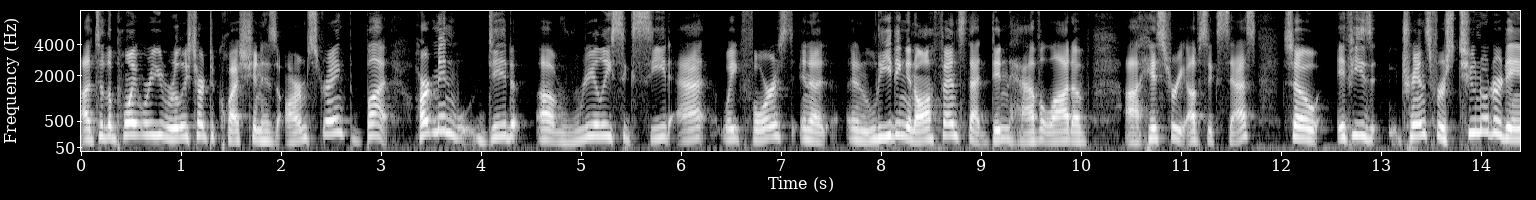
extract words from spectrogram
uh, to the point where you really start to question his arm strength. But Hartman did uh, really succeed at Wake Forest in a in leading an offense that didn't have a lot of uh, history of success. So if he transfers to Notre Dame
